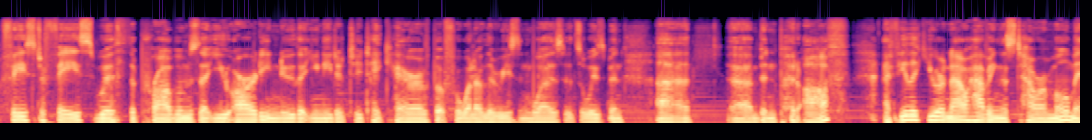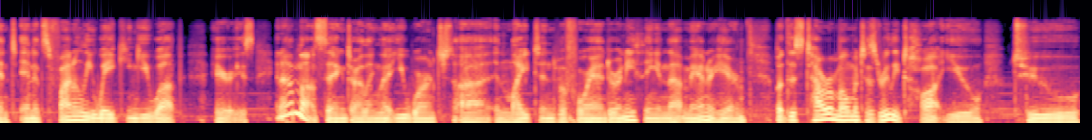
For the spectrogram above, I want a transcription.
face to face with the problems that you already knew that you needed to take care of, but for whatever the reason was, it's always been uh, uh, been put off. I feel like you are now having this tower moment and it's finally waking you up. Aries. And I'm not saying, darling, that you weren't uh, enlightened beforehand or anything in that manner here, but this tower moment has really taught you to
